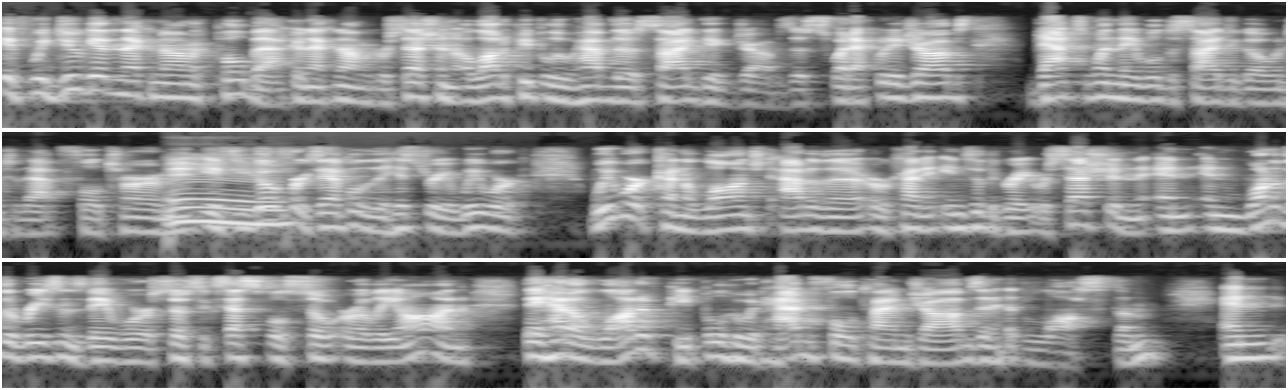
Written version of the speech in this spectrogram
if we do get an economic pullback, an economic recession, a lot of people who have those side gig jobs, those sweat equity jobs, that's when they will decide to go into that full term. Mm. If you go, mm. for example, to the history of WeWork, WeWork kind of launched out of the or kind of into the Great Recession, and and one of the reasons they were so successful so early on, they had a lot of people who had had full time jobs and had lost them and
